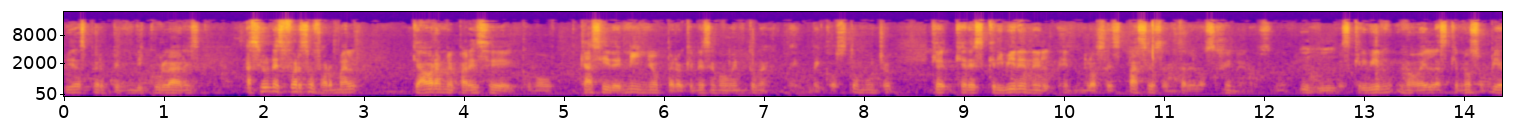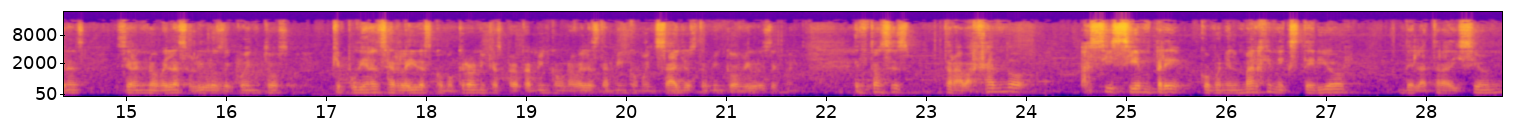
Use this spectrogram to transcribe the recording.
vidas perpendiculares, hacía un esfuerzo formal que ahora me parece como casi de niño, pero que en ese momento me, costó mucho, que, era escribir en, el, en, los espacios entre los géneros. Escribir novelas que no supieran si eran novelas o libros de cuentos, que pudieran ser leídas como crónicas, pero también como novelas, también como ensayos, también como libros de cuentos. Entonces, trabajando así siempre como en el margen exterior de la tradición,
